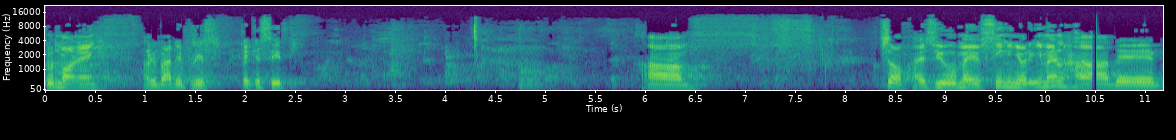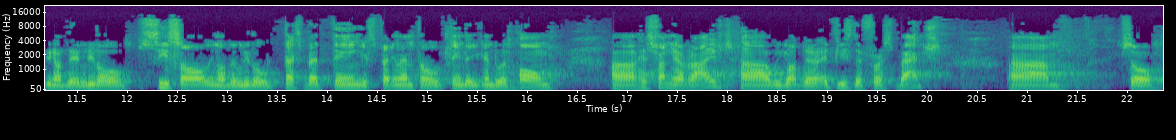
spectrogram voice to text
Good morning, everybody. Please take a seat. Um, so, as you may have seen in your email, uh, the you know the little seesaw, you know the little testbed thing, experimental thing that you can do at home, uh, has finally arrived. Uh, we got there at least the first batch. Um, so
